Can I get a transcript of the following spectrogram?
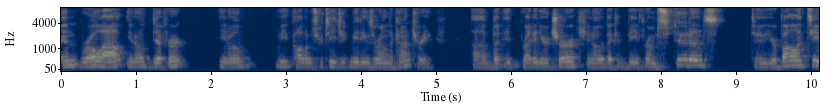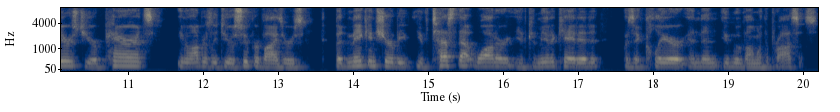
then roll out, you know, different, you know, we call them strategic meetings around the country. Uh, but it, right in your church, you know, that could be from students to your volunteers to your parents, you know, obviously to your supervisors, but making sure be, you've tested that water, you've communicated, was it clear, and then you move on with the process.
